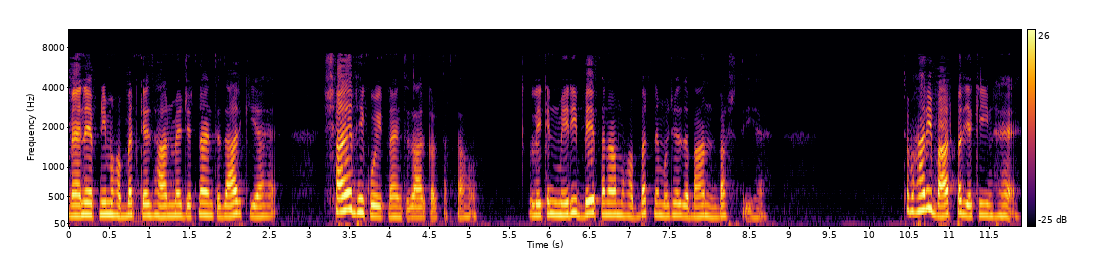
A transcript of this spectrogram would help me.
मैंने अपनी मोहब्बत के इजहार में जितना इंतज़ार किया है, शायद ही कोई इतना इंतज़ार कर सकता हो। लेकिन मेरी बेपनाह मोहब्बत ने मुझे जबान बख्श दी है। तुम्हारी बात पर यकीन है,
